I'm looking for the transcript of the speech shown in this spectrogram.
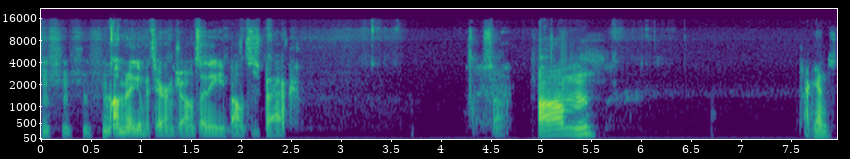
I'm gonna give it to Aaron Jones. I think he bounces back. So. Um. Against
